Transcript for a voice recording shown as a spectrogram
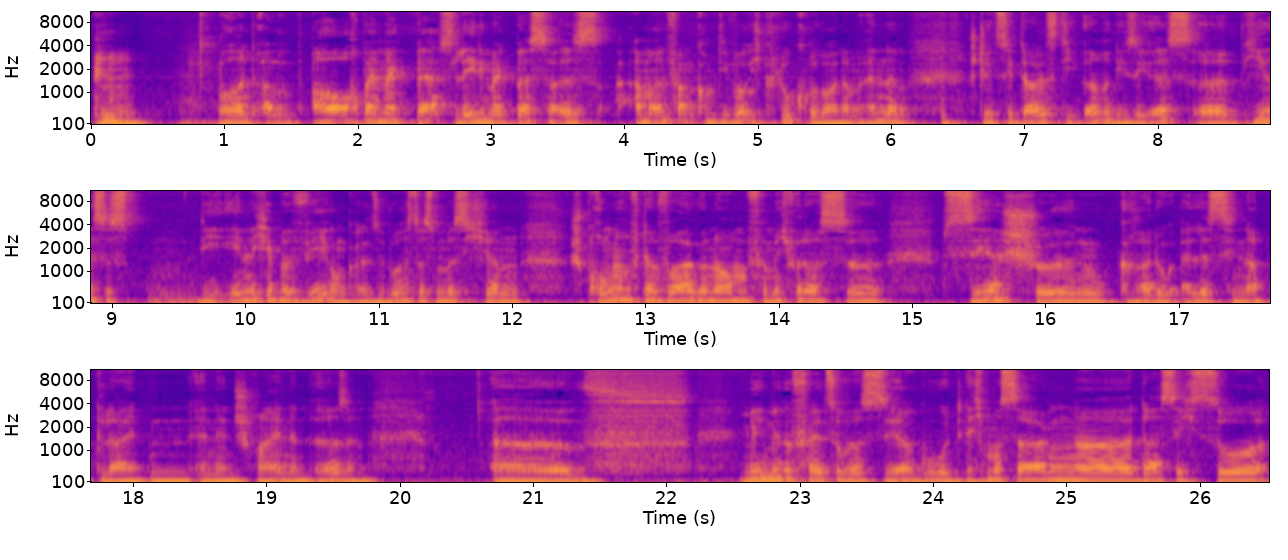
Und ähm, auch bei Macbeth, Lady Macbeth ist am Anfang kommt die wirklich klug rüber und am Ende steht sie da als die Irre, die sie ist. Äh, hier ist es die ähnliche Bewegung. Also du hast das ein bisschen sprunghafter wahrgenommen. Für mich war das äh, sehr schön graduelles Hinabgleiten in den schreienden Irrsinn. Äh, mir, mir gefällt sowas sehr gut. Ich muss sagen, dass ich so.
